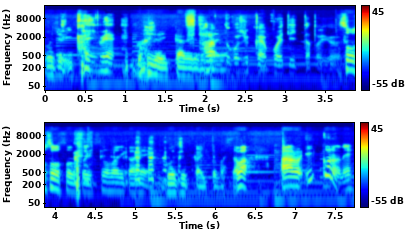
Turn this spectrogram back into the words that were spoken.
51 1回目。51回目でごさらっとざいます。50回を超えていったという。そうそうそうそう、いつの間にかね、50回言ってました。まあ、あの、1個のね、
